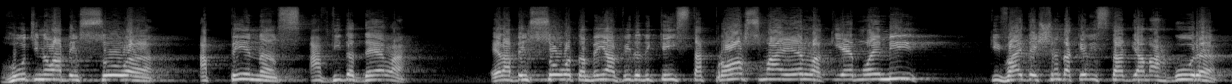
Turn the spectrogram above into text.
Ruth não abençoa apenas a vida dela, ela abençoa também a vida de quem está próximo a ela, que é Noemi, que vai deixando aquele estado de amargura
